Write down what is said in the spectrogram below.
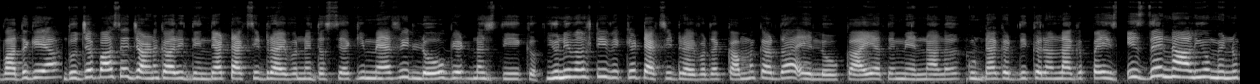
ਵੱਧ ਗਿਆ। ਦੂਜੇ ਪਾਸੇ ਜਾਣਕਾਰੀ ਦਿੰਦਿਆਂ ਟੈਕਸੀ ਡਰਾਈਵਰ ਨੇ ਦੱਸਿਆ ਕਿ ਮੈਂ ਵੀ ਲੋ ਗੇਟ ਨਜ਼ਦੀਕ ਯੂਨੀਵਰਸਿਟੀ ਵਿਖੇ ਟੈਕਸੀ ਡਰਾਈਵਰ ਦਾ ਕੰਮ ਕਰਦਾ, ਇਹ ਲੋਕ ਆਏ ਅਤੇ ਮੇਰੇ ਨਾਲ ਗੁੰਡਾਗਰਦੀ ਕਰਨ ਲੱਗ ਪਏ। ਇਸ ਦੇ ਨਾਲ ਹੀ ਉਹ ਮੈਨੂੰ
